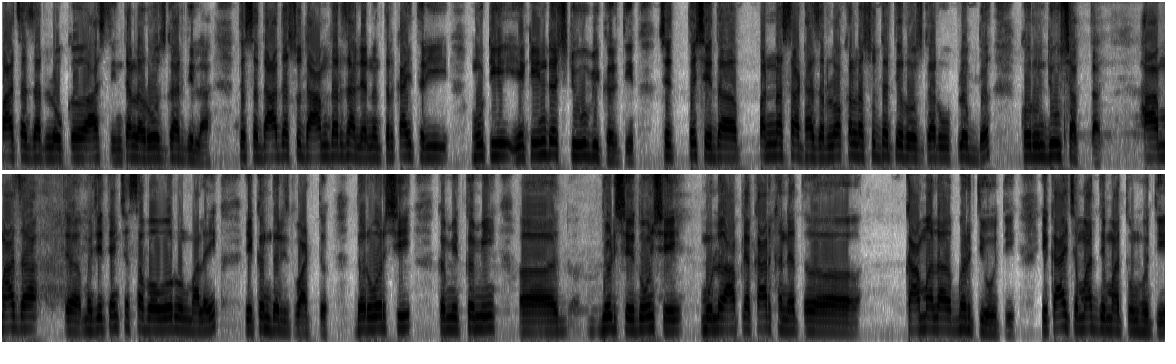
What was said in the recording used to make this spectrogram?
पाच हजार लोक असतील त्यांना रोजगार दिला. तसं दादा सुद्धा आमदार झाल्यानंतर काहीतरी मोठी एक इंडस्ट्री उभी करतील. तसे- पन्नास साठ हजार लोकांना सुद्धा ते रोजगार उपलब्ध करून देऊ शकतात. हा माझा म्हणजे त्यांच्या स्वभावावरून मला एक एकंदरीत वाटतं. दरवर्षी कमीत कमी अं, दीडशे दोनशे मुलं आपल्या कारखान्यात कामाला भरती होती. हे कायच्या माध्यमातून होती.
